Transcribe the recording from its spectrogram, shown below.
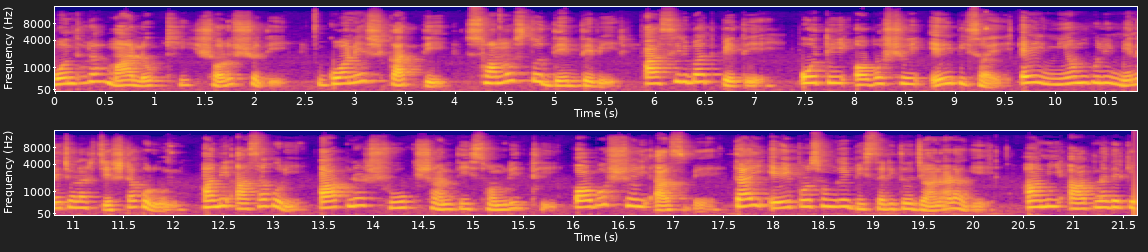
বন্ধুরা, মা লক্ষ্মী, সরস্বতী, গণেশ, কার্তিক, সমস্ত দেবদেবীর আশীর্বাদ পেতে অতি অবশ্যই এই বিষয়ে এই নিয়মগুলি মেনে চলার চেষ্টা করুন। আমি আশা করি আপনার সুখ, শান্তি, সমৃদ্ধি অবশ্যই আসবে। তাই এই প্রসঙ্গে বিস্তারিত জানার আগে আমি আপনাদেরকে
